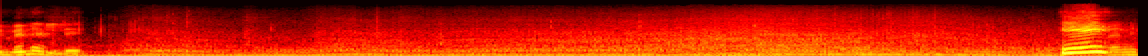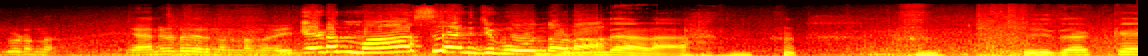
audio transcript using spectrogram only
ഇവനല്ലേ ഇതൊക്കെ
